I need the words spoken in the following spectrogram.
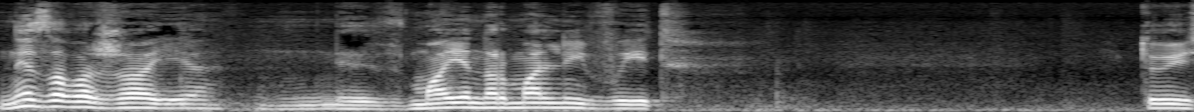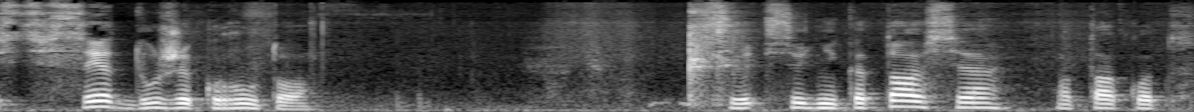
Не заважає, е, має нормальний вид. Тобто, все дуже круто. Сьо- Сьогодні катався, отак от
